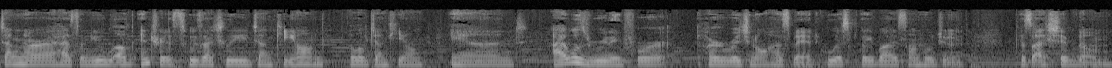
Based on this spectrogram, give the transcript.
Jang Nara has a new love interest who's actually Jang Ki Yong. I love Jang Ki Yong and I was rooting for her original husband, who is played by Son Ho Jun, because I ship them.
